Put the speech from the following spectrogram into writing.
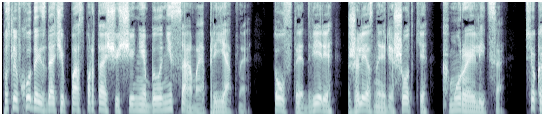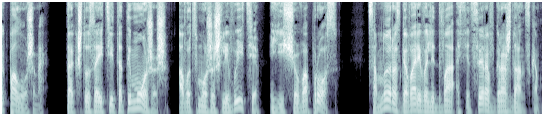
После входа и сдачи паспорта ощущение было не самое приятное. Толстые двери, железные решетки, хмурые лица. Все как положено. Так что зайти-то ты можешь, а вот сможешь ли выйти – еще вопрос. Со мной разговаривали два офицера в гражданском.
